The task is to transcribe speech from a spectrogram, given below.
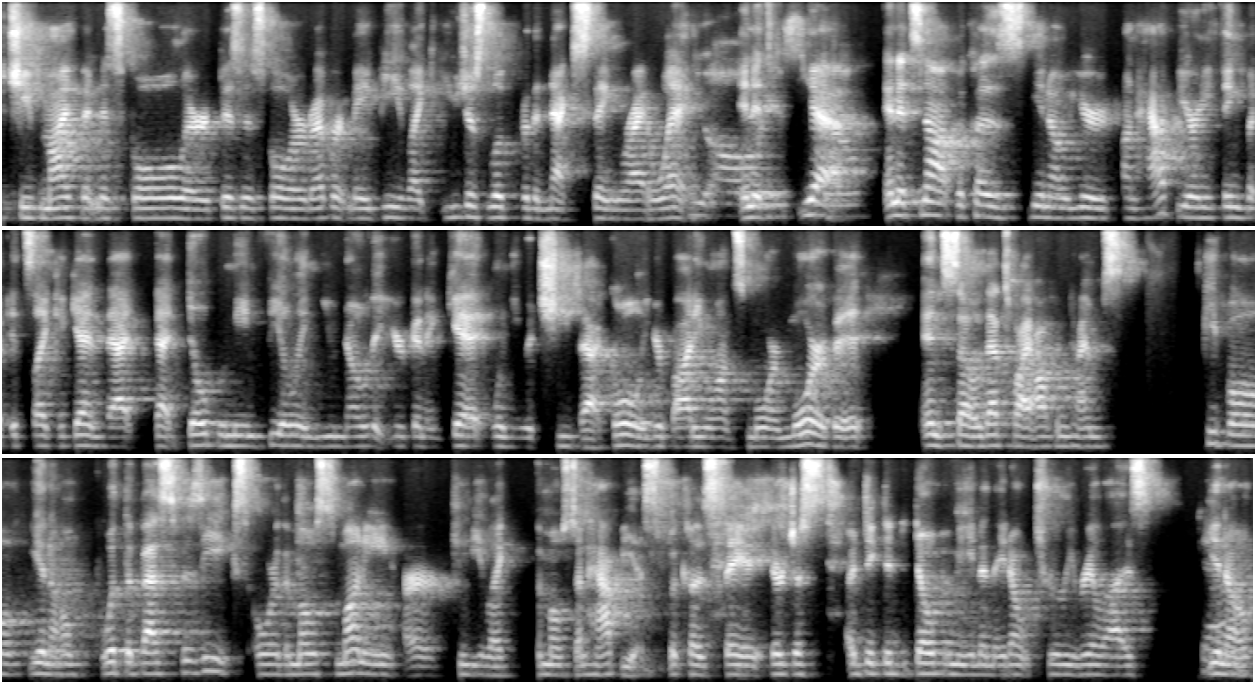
achieve my fitness goal or business goal or whatever it may be like you just look for the next thing right away. And it's yeah and it's not because you know you're unhappy or anything but it's like again that that dopamine feeling you know that you're going to get when you achieve that goal. Your body wants more and more of it. And so that's why oftentimes people you know with the best physiques or the most money are can be like the most unhappiest because they they're just addicted to dopamine and they don't truly realize yeah. you know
